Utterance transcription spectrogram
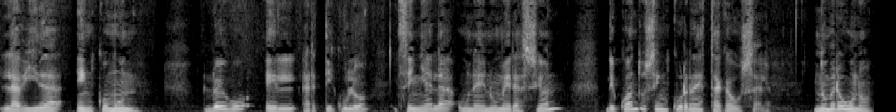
la vida en común. Luego el artículo señala una enumeración de cuándo se incurre en esta causal. Número 1.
